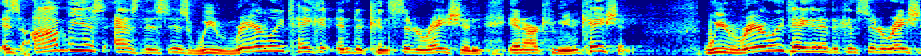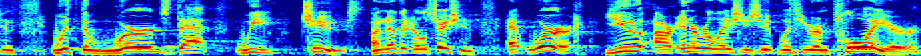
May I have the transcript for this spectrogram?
As obvious as this is, we rarely take it into consideration in our communication. We rarely take it into consideration with the words that we choose. Another illustration at work, you are in a relationship with your employer,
